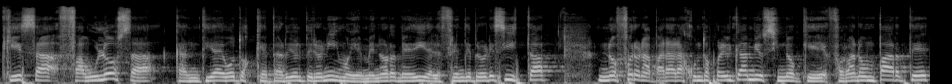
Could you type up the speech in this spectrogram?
Que esa fabulosa cantidad de votos que perdió el peronismo y en menor medida el Frente Progresista no fueron a parar a Juntos por el Cambio, sino que formaron parte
